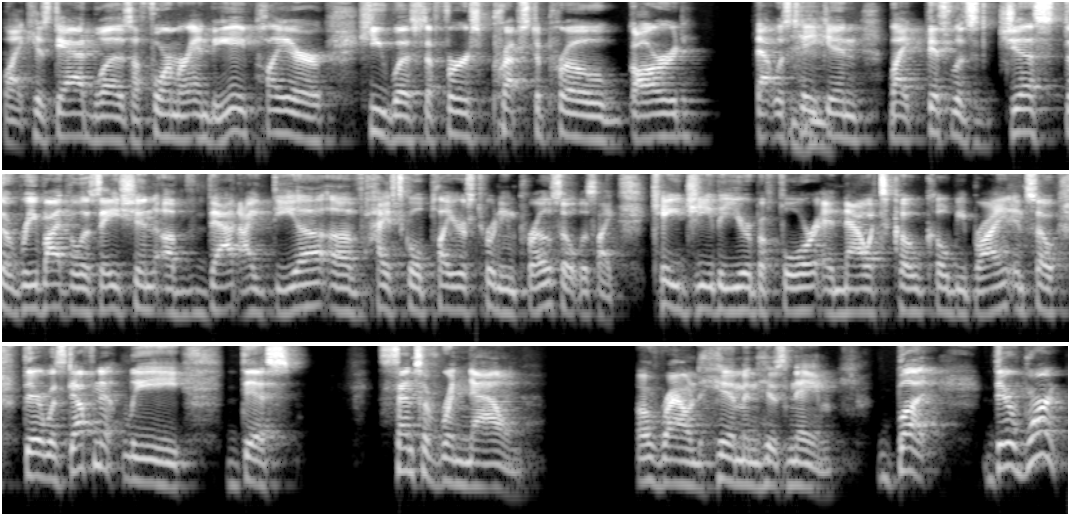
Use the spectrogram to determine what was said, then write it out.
Like his dad was a former NBA player. He was the first preps to pro guard that was mm-hmm. taken. Like this was just the revitalization of that idea of high school players turning pro. So it was like KG the year before, and now it's co Kobe Bryant. And so there was definitely this sense of renown around him and his name. But there weren't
